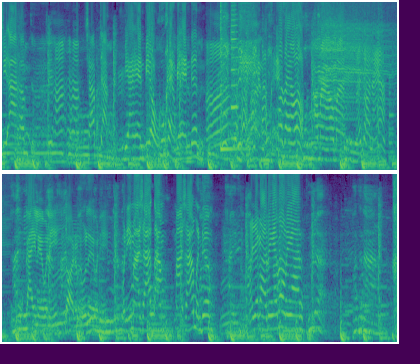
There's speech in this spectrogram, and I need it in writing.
ชื่ออาครับ ชื่ออาร์ตนะครับชับจาก Behind Hand เบี้ยวคู่แข่ง Behind Hand เดินอ๋อมาใส่เอาเหรอเอามาเอามาแล้วจอดไหนอะไกลเลยวันนี้จอดตรงนู้นเลยวันนี้ วันนี้มาช้าตามมาช้าเหมือนเดิมบรรยากาศเป็นไงบ้างในงานเพื่อพัฒนาข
